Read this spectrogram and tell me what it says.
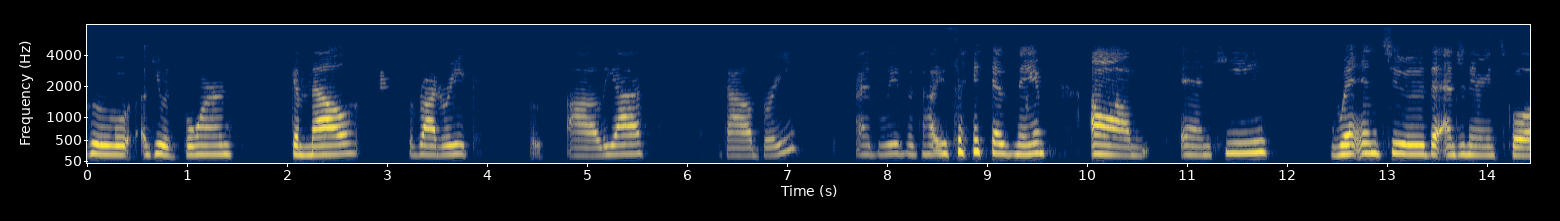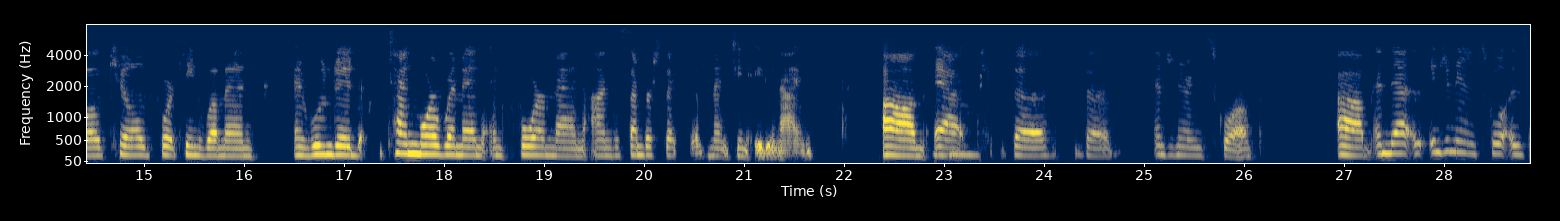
who he was born Gamel Roderick alias Galbri, I believe is how you say his name. Um, and he went into the engineering school, killed 14 women, and wounded 10 more women and four men on December 6th of 1989 um, at Wow. the the engineering school. Um, and that engineering school is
